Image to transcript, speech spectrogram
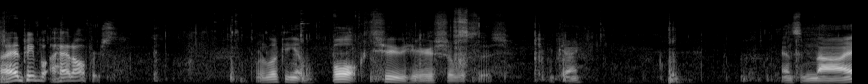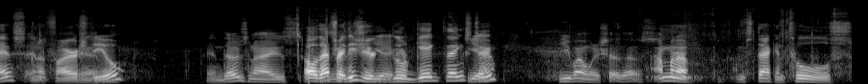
I had people. I had offers. We're looking at bulk too here, so what's this? Okay. And some knives and a fire And- steel. And those knives. Oh, that's I right. These are your yeah, little gig things Yeah. too. You might want to show those. I'm gonna, I'm stacking tools.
